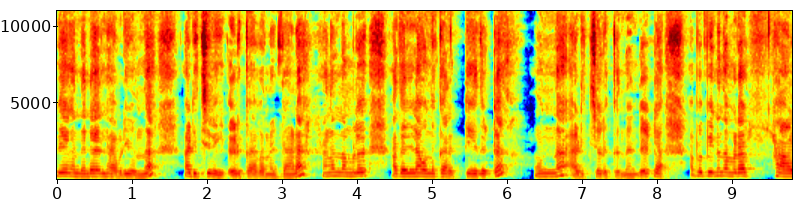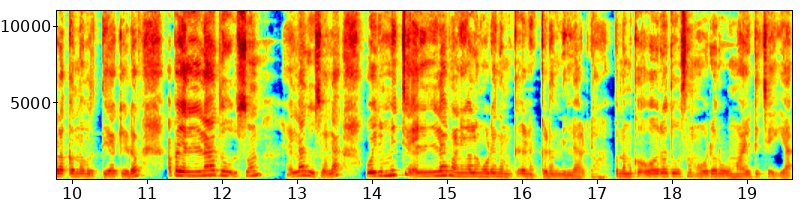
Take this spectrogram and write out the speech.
വേഗം തന്നെ എല്ലാവിടെയും ഒന്ന് അടിച്ച് എടുക്കാൻ പറഞ്ഞിട്ടാണ്. അങ്ങനെ നമ്മൾ അതെല്ലാം ഒന്ന് കറക്റ്റ് ചെയ്തിട്ട് ഒന്ന് അടിച്ചെടുക്കുന്നുണ്ട് കേട്ടോ അപ്പോൾ പിന്നെ നമ്മുടെ ഹാളൊക്കെ ഒന്ന് വൃത്തിയാക്കിയിടും അപ്പോൾ എല്ലാ ദിവസവും എല്ലാ ദിവസവും അല്ല ഒരുമിച്ച് എല്ലാ പണികളും കൂടെ നമുക്ക് എടുക്കണമെന്നില്ല കേട്ടോ. അപ്പോൾ നമുക്ക് ഓരോ ദിവസം ഓരോ റൂമായിട്ട് ചെയ്യാം.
